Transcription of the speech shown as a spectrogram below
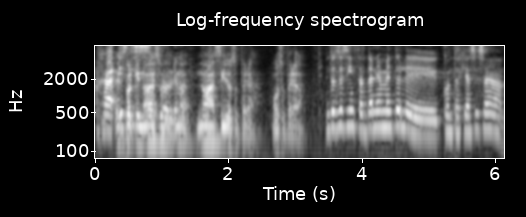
Ajá, es es que porque no, es su- no ha sido superada o superado. Entonces instantáneamente le contagias esa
